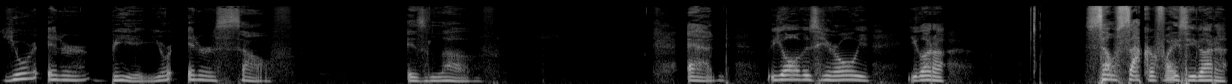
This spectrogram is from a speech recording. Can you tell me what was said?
Your inner being, your inner self is love. And we always hear, oh, you, you gotta self sacrifice, you gotta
